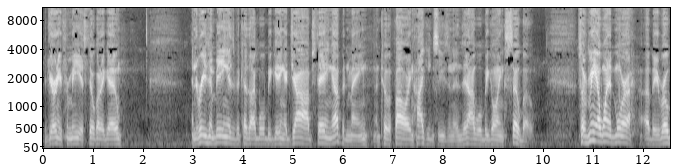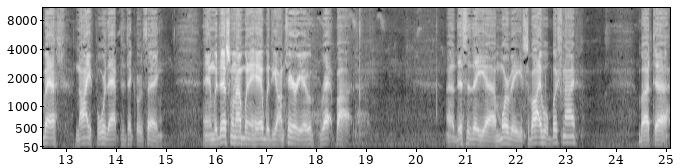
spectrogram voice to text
The journey for me is still going to go. And the reason being is because I will be getting a job staying up in Maine until the following hiking season, and then I will be going SOBO. So for me, I wanted more of a robust knife for that particular thing. And with this one, I went ahead with the Ontario Rat 5. Uh, this is a uh, more of a survival bush knife, but uh,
